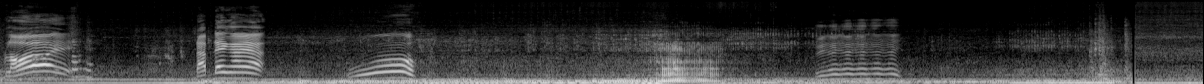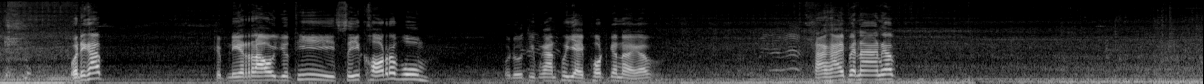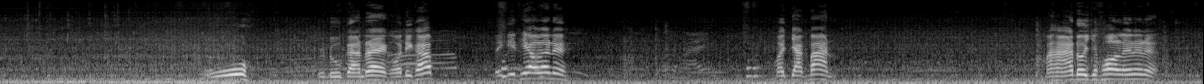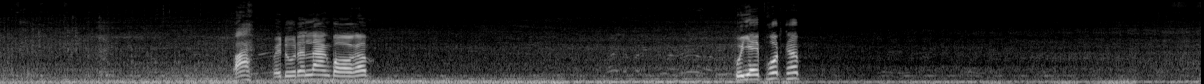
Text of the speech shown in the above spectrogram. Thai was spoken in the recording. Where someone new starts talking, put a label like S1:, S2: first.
S1: ยบร้อย ดับได้ไงอะ โอ้เฮ้ยเฮ้ยเฮ้ยเฮ้ยเฮ้ยสวัสดีครับ คลิปนี้เราอยู่ที่สีขอรภูมิ มาดูทีมงานผู้ใหญ่พดกันหน่อยครับห่างหายไปนานครับโอ้ฤดูการแรกสวัสดีครับ ได้กี่เที่ยวแล้วเนี่ย มาจากบ้าน มาหาโดยเฉพาะเลยนะเนี่ยไปไปดูด้านล่างบ่อครับ ผู้ใหญ่พดครับ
